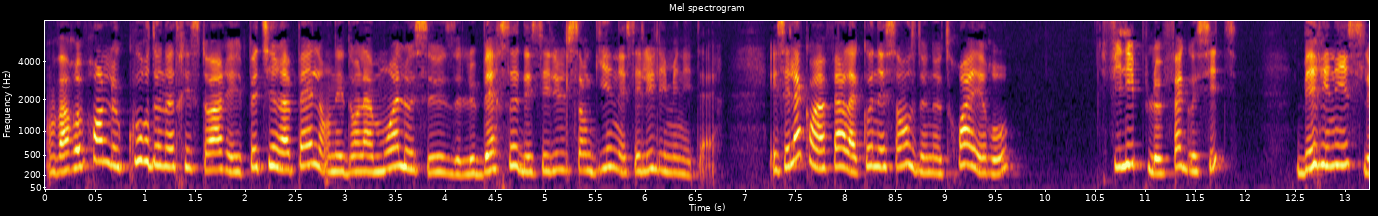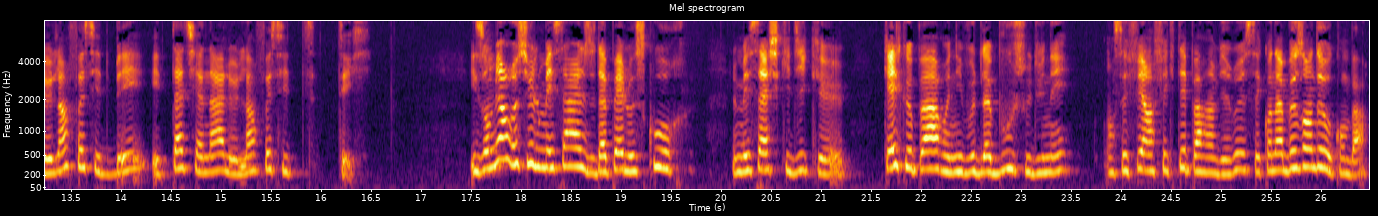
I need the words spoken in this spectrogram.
On va reprendre le cours de notre histoire et petit rappel, on est dans la moelle osseuse, le berceau des cellules sanguines et cellules immunitaires. Et c'est là qu'on va faire la connaissance de nos trois héros, Philippe le phagocyte, Bérénice le lymphocyte B et Tatiana le lymphocyte T. Ils ont bien reçu le message d'appel au secours, le message qui dit que quelque part au niveau de la bouche ou du nez, on s'est fait infecter par un virus et qu'on a besoin d'eux au combat.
